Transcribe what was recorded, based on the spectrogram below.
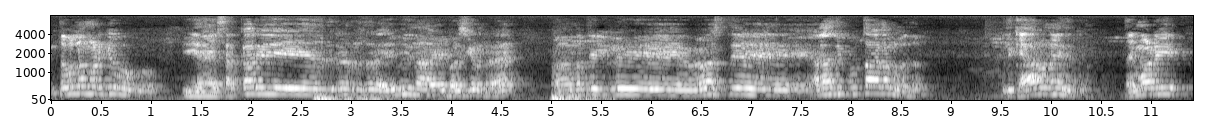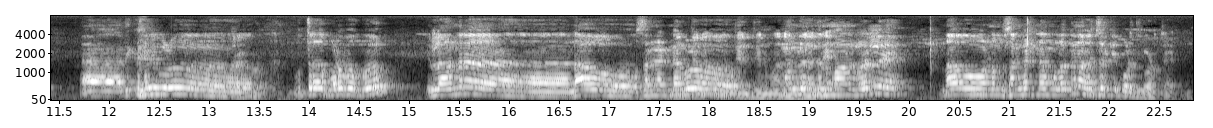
ಇಂಥವೆಲ್ಲ ಮಾಡ್ಕೋಬೇಕು ಈ ಸರ್ಕಾರಿ ಐ ಬಿನ ಬಳಸ್ಕೊಂಡ್ರೆ ಮತ್ತು ಇಲ್ಲಿ ವ್ಯವಸ್ಥೆ ಅನಧಿಕೃತ ಆಗಲ್ವ ಅದು? ಇದಕ್ಕೆ ಯಾರು ಹೊಣೆ ಇದಕ್ಕೆ? ದಯಮಾಡಿ ಅಧಿಕಾರಿಗಳು ಉತ್ತರ ಕೊಡಬೇಕು. ಇಲ್ಲ ಅಂದ್ರೆ ನಾವು ಸಂಘಟನೆಗಳು ಮುಂದಿನ ದಿನಮಾನಗಳಲ್ಲಿ ನಾವು ನಮ್ಮ ಸಂಘಟನೆ ಮೂಲಕ ನಾವು ಎಚ್ಚರಿಕೆ ಕೊಡ್ತೀವಿ. ಕೊಡ್ತಾ ಇದ್ದೀನಿ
